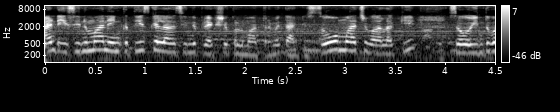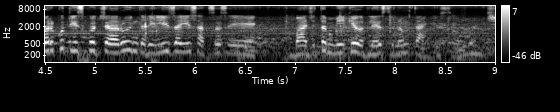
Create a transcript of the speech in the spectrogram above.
అండ్ ఈ సినిమాని ఇంకా తీసుకెళ్ళాల్సింది ప్రేక్షకులు మాత్రమే. థ్యాంక్ యూ సో మచ్ వాళ్ళకి. సో ఇంతవరకు తీసుకొచ్చారు. ఇంకా రిలీజ్ అయ్యి సక్సెస్ అయ్యే బాధ్యత మీకే వదిలేస్తున్నాం. థ్యాంక్ యూ సో మచ్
